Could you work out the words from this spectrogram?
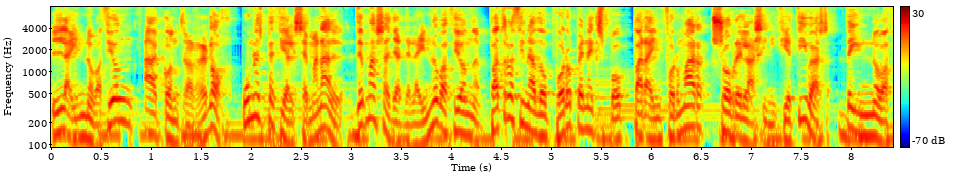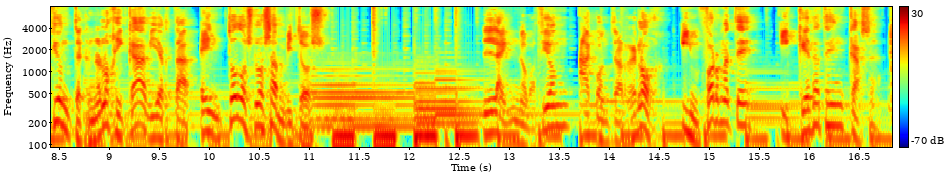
La innovación a contrarreloj, un especial semanal de Más allá de la innovación patrocinado por Open Expo para informar sobre las iniciativas de innovación tecnológica abierta en todos los ámbitos. La innovación a contrarreloj. Infórmate y quédate en casa.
